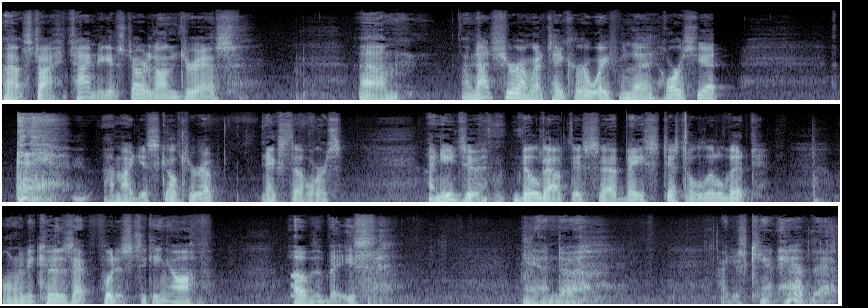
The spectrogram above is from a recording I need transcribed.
Well, it's time to get started on the dress. Um, I'm not sure I'm going to take her away from the horse yet. I might just sculpt her up next to the horse. I need to build out this uh, base just a little bit, only because that foot is sticking off of the base. And uh, I just can't have that.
